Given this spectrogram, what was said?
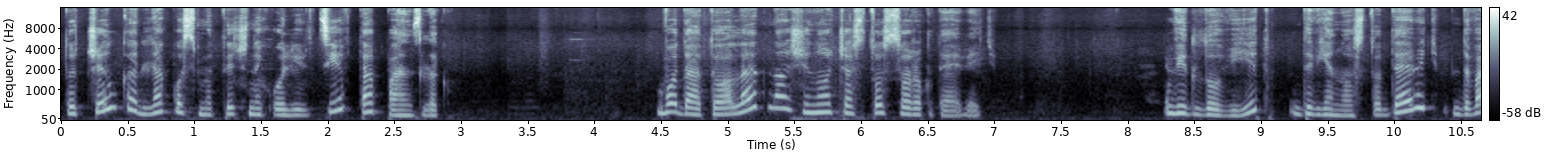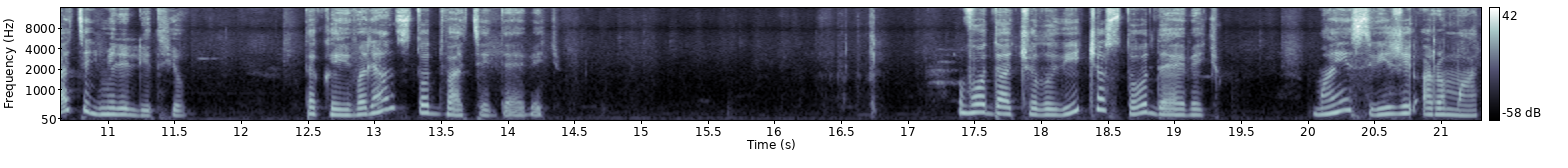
точилка для косметичних олівців та пензлик. Вода туалетна жіноча 149. Відловіт 99 20 мл. Такий варіант 129. Вода чоловіча 109. Має свіжий аромат.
